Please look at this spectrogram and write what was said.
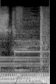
stay.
